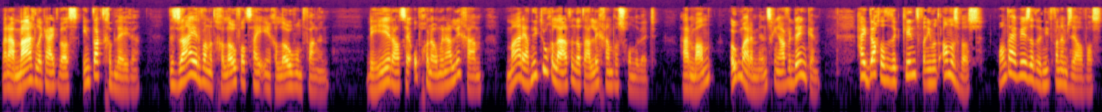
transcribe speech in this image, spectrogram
maar haar maagdelijkheid was intact gebleven. De zaaier van het geloof had zij in geloof ontvangen. De Heer had zij opgenomen in haar lichaam, maar hij had niet toegelaten dat haar lichaam geschonden werd. Haar man, ook maar een mens, ging haar verdenken. Hij dacht dat het een kind van iemand anders was, want hij wist dat het niet van hemzelf was.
